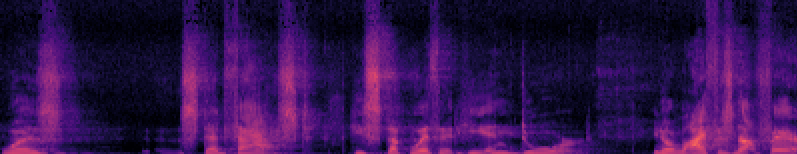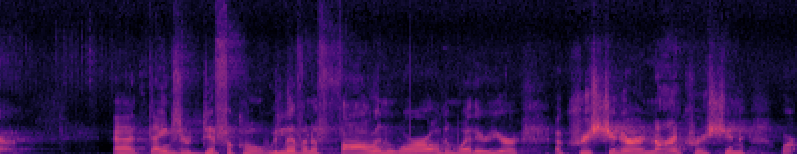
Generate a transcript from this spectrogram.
was steadfast. He stuck with it, he endured. You know, life is not fair. Uh, things are difficult. We live in a fallen world, and whether you're a Christian or a non Christian, we're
